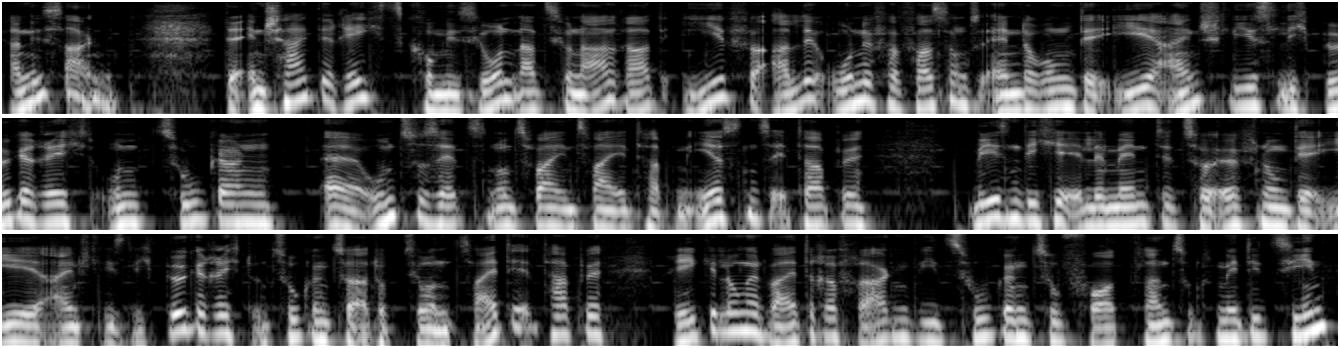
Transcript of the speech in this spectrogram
kann ich sagen, der Entscheid der Rechtskommission Nationalrat Ehe für alle ohne Verfassungsänderung der Ehe einschließlich Bürgerrecht und Zugang äh, umzusetzen, und zwar in zwei Etappen. Erstens Etappe Wesentliche Elemente zur Öffnung der Ehe einschließlich Bürgerrecht und Zugang zur Adoption. Zweite Etappe. Regelungen weiterer Fragen wie Zugang zu Fortpflanzungsmedizin,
